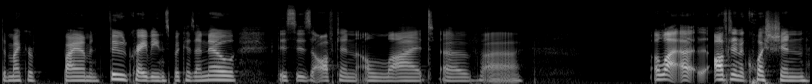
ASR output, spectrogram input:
the micro biome and food cravings because I know this is often a lot of uh, a lot uh, often a question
